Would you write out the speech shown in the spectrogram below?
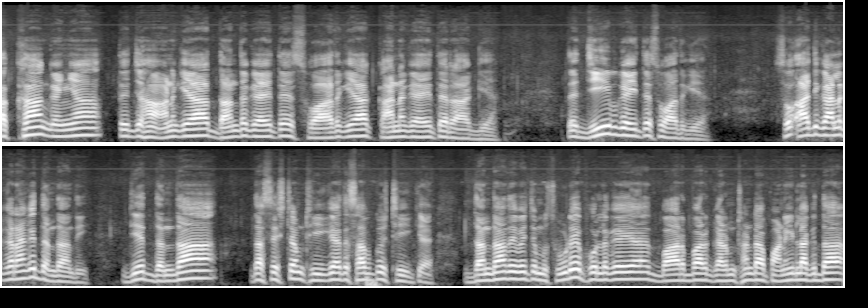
ਅੱਖਾਂ ਗਈਆਂ ਤੇ ਜਹਾਨ ਗਿਆ, ਦੰਦ ਗਏ ਤੇ ਸਵਾਦ ਗਿਆ, ਕੰਨ ਗਏ ਤੇ ਰਾਗ ਗਿਆ ਤੇ ਜੀਭ ਗਈ ਤੇ ਸਵਾਦ ਗਿਆ। ਸੋ ਅੱਜ ਗੱਲ ਕਰਾਂਗੇ ਦੰਦਾਂ ਦੀ। ਜੇ ਦੰਦਾਂ ਦਾ ਸਿਸਟਮ ਠੀਕ ਹੈ ਤੇ ਸਭ ਕੁਝ ਠੀਕ ਹੈ। ਦੰਦਾਂ ਦੇ ਵਿੱਚ ਮਸੂੜੇ ਫੁੱਲ ਗਏ ਆ, ਬਾਰ-ਬਾਰ ਗਰਮ ਠੰਡਾ ਪਾਣੀ ਲੱਗਦਾ,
